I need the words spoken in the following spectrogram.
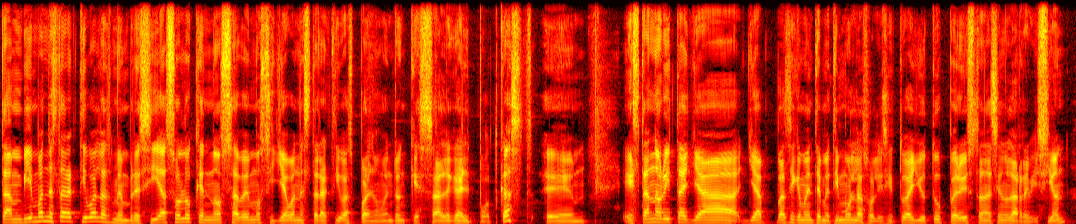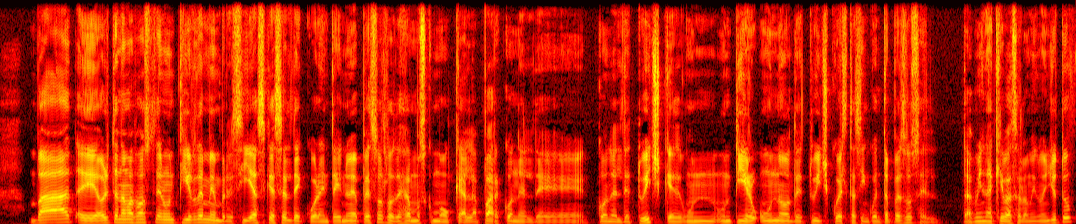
También van a estar activas las membresías, solo que no sabemos si ya van a estar activas para el momento en que salga el podcast. Em, están ahorita ya, ya básicamente metimos la solicitud a YouTube, pero ellos están haciendo la revisión. Va, eh, ahorita nada más vamos a tener un tier de membresías que es el de 49 pesos. Lo dejamos como que a la par con el de, con el de Twitch, que un, un tier 1 de Twitch cuesta 50 pesos. El, también aquí va a ser lo mismo en YouTube.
